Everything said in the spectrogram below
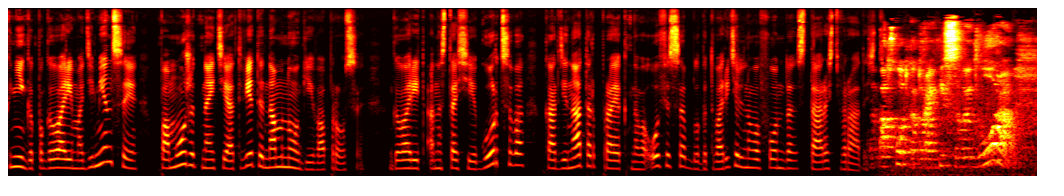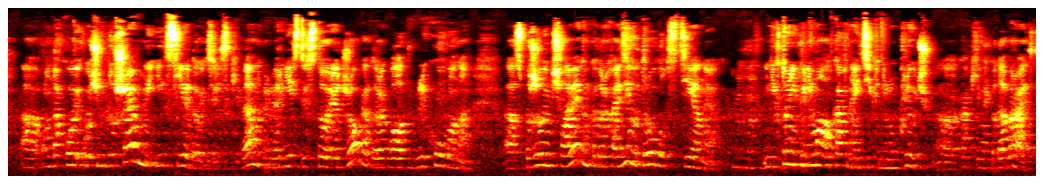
Книга «Поговорим о деменции» поможет найти ответы на многие вопросы, говорит Анастасия Горцева, координатор проектного офиса благотворительного фонда «Старость в радость». Подход, который описывает Лора, а, он такой очень душевный и исследовательский. Да? Например, есть история Джо, которая была опубликована а, с пожилым человеком, который ходил и трогал стены. И никто не понимал, как найти к нему ключ, а, как его подобрать.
